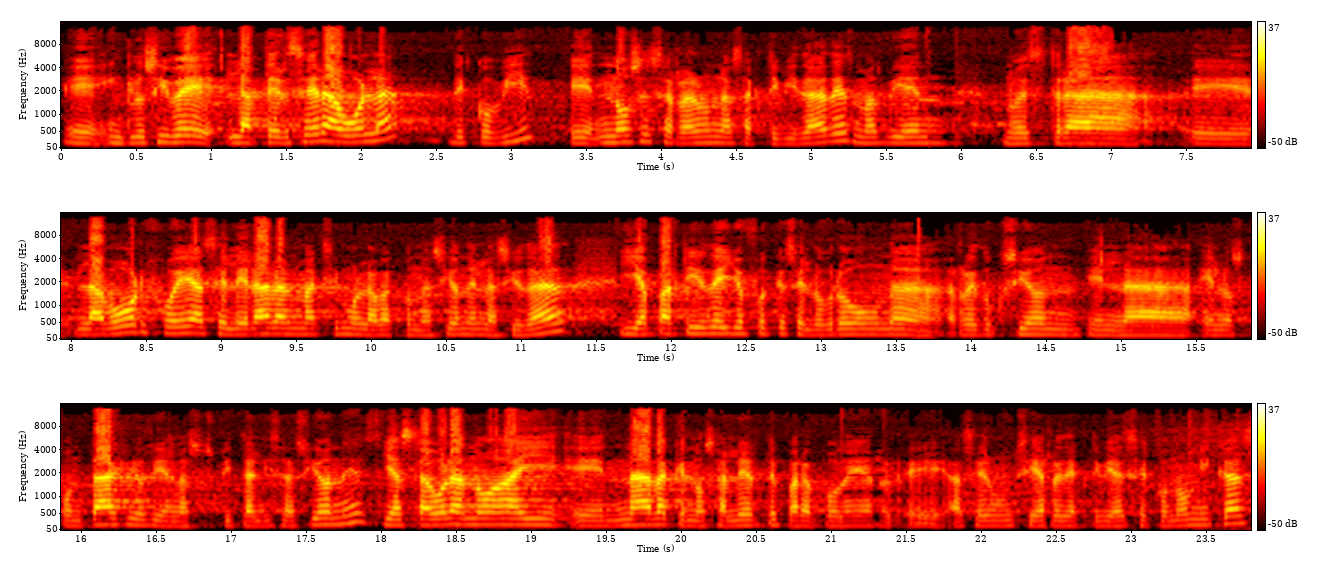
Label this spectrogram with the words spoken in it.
Eh, inclusive la tercera ola de COVID, eh, no se cerraron las actividades, más bien nuestra labor fue acelerar al máximo la vacunación en la ciudad y a partir de ello fue que se logró una reducción en, la, en los contagios y en las hospitalizaciones y hasta ahora no hay nada que nos alerte para poder hacer un cierre de actividades económicas.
